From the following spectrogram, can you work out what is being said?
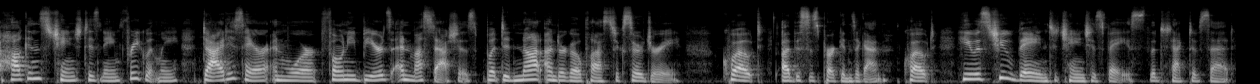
Hawkins changed his name frequently, dyed his hair, and wore phony beards and mustaches, but did not undergo plastic surgery. Quote, uh, this is Perkins again. Quote, he was too vain to change his face, the detective said.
